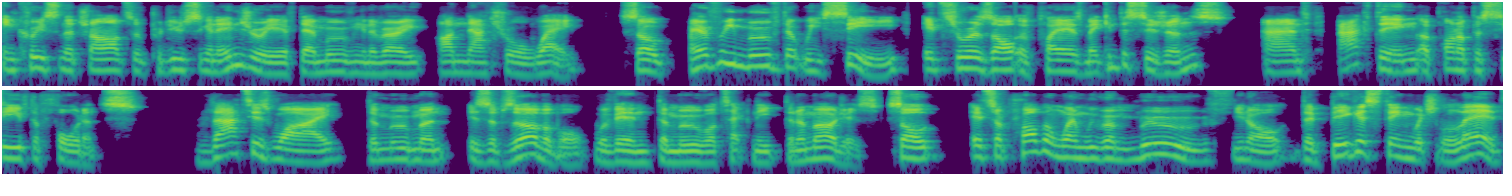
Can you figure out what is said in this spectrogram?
increasing the chance of producing an injury if they're moving in a very unnatural way. So every move that we see, it's a result of players making decisions and acting upon a perceived affordance. That is why the movement is observable within the move or technique that emerges. So it's a problem when we remove, you know, the biggest thing which led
